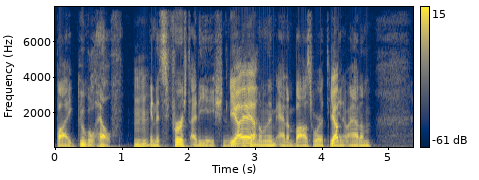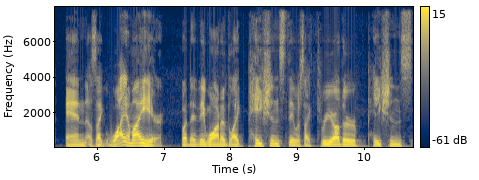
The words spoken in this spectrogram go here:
by Google Health in its first ideation. Mm-hmm. Yeah, a yeah. gentleman named Adam Bosworth. Yep. You know Adam. And I was like, why am I here? But they- they wanted like patients. There was like three other patients,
